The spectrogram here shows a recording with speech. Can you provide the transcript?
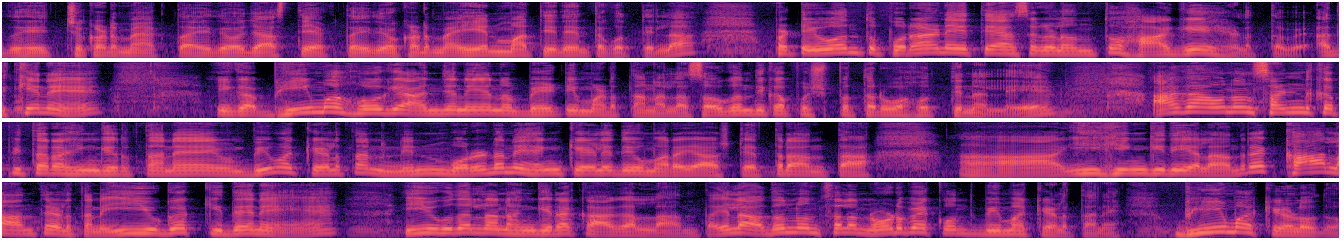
ಇದು ಹೆಚ್ಚು ಕಡಿಮೆ ಆಗ್ತಾ ಇದೆಯೋ ಜಾಸ್ತಿ ಆಗ್ತಾ ಇದೆಯೋ ಕಡಿಮೆ ಏನು ಮಾತಿದೆ ಅಂತ ಗೊತ್ತಿಲ್ಲ. ಬಟ್ ಇವಂತೂ ಪುರಾಣ ಇತಿಹಾಸಗಳಂತೂ ಹಾಗೇ ಹೇಳ್ತವೆ ಅದಕ್ಕೇ ಈಗ ಭೀಮ ಹೋಗಿ ಆಂಜನೇಯನ ಭೇಟಿ ಮಾಡ್ತಾನಲ್ಲ ಸೌಗಂಧಿಕ ಪುಷ್ಪ ತರುವ ಹೊತ್ತಿನಲ್ಲಿ ಆಗ ಅವನೊಂದು ಸಣ್ಣ ಕಪಿ ಕಪಿತರ ಹಿಂಗಿರ್ತಾನೆ. ಇವನು ಭೀಮ ಕೇಳ್ತಾನೆ ನಿನ್ನ ವರ್ಣನೆ ಹೆಂಗೆ ಕೇಳಿದೀವಿ ಮರಯ್ಯ ಅಷ್ಟು ಎತ್ತರ ಅಂತ? ಈ ಹಿಂಗಿದೆಯಲ್ಲ ಅಂದರೆ ಕಾಲ ಅಂತ ಹೇಳ್ತಾನೆ. ಈ ಯುಗಕ್ಕೆ ಇದೇನೆ ಈ ಯುಗದಲ್ಲಿ ನಾನು ಹಂಗಿರೋಕ್ಕಾಗಲ್ಲ ಅಂತ. ಇಲ್ಲ ಅದನ್ನೊಂದು ಸಲ ನೋಡಬೇಕು. ಅಂತ ಭೀಮ ಕೇಳ್ತಾನೆ. ಭೀಮ ಕೇಳೋದು.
